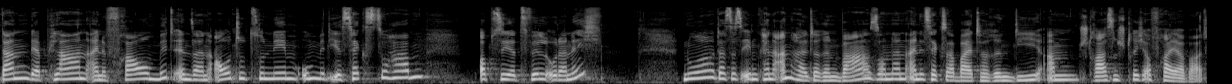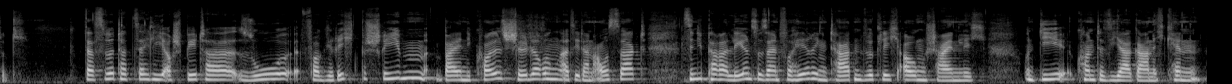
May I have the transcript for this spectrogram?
Dann der Plan, eine Frau mit in sein Auto zu nehmen, um mit ihr Sex zu haben, ob sie jetzt will oder nicht. Nur, dass es eben keine Anhalterin war, sondern eine Sexarbeiterin, die am Straßenstrich auf Freier wartet. Das wird tatsächlich auch später so vor Gericht beschrieben. Bei Nicoles Schilderung, als sie dann aussagt, sind die Parallelen zu seinen vorherigen Taten wirklich augenscheinlich. Und die konnte sie ja gar nicht kennen.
